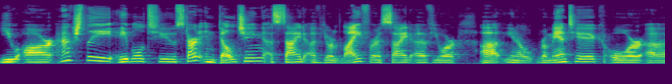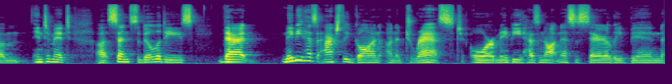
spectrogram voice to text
you are actually able to start indulging a side of your life or a side of your, uh, you know, romantic or um, intimate uh, sensibilities that maybe has actually gone unaddressed or maybe has not necessarily been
